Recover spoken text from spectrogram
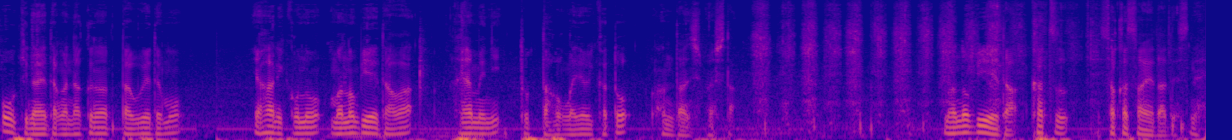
大きな枝がなくなった上でもやはりこの間延び枝は早めに取った方が良いかと判断しました。間延び枝かつ逆さ枝ですね。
